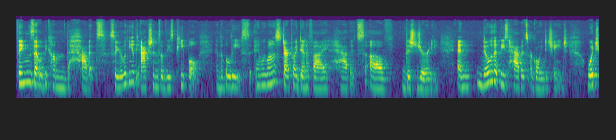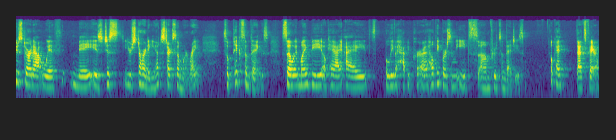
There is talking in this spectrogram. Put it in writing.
things that will become the habits. So, you're looking at the actions of these people and the beliefs, and we want to start to identify habits of this journey and know that these habits are going to change. What you start out with may is just you're starting. You have to start somewhere, right? So pick some things. So it might be okay. I, I believe a happy, per, a healthy person eats um, fruits and veggies. Okay, that's fair.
